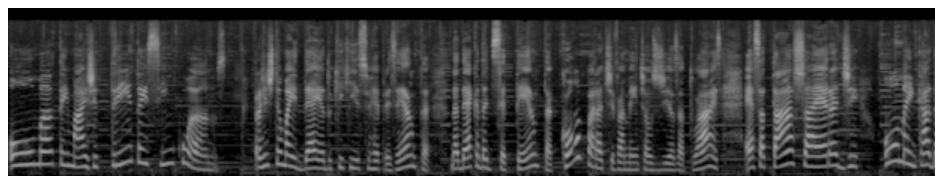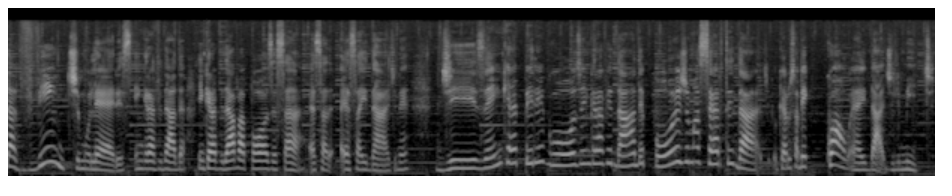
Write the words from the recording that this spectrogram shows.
uma tem mais de 35 anos. Para a gente ter uma ideia do que, que isso representa, na década de 70, comparativamente aos dias atuais, essa taxa era de uma em cada 20 mulheres engravidada, engravidava após essa, essa, essa idade, né? Dizem que é perigoso engravidar depois de uma certa idade. Eu quero saber qual é a idade limite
